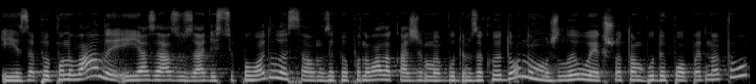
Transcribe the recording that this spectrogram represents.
І запропонували, і я зразу з радістю погодилася. Запропонувала, каже, ми будемо за кордоном. Можливо, якщо там буде попит на то,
